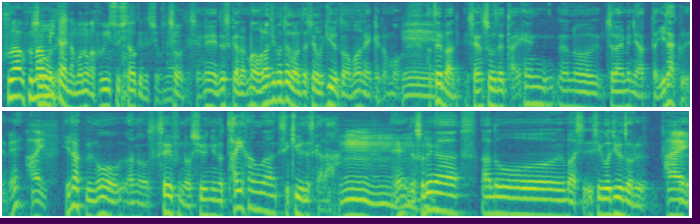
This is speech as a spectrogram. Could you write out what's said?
不安不満みたいなものが噴出したわけですよね。そうですよね。ですからまあ同じことが私は起きるとは思わないけども、えー、例えば戦争で大変あの辛い目にあったイラクでね、はい、イラクのあの政府の収入の大半は石油ですから、ね、でそれがあのまあ4、50ドルはい、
